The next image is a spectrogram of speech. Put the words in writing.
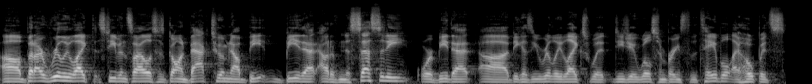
Uh, but I really like that Stephen Silas has gone back to him now, be, be that out of necessity or be that uh, because he really likes what DJ Wilson brings to the table. I hope it's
